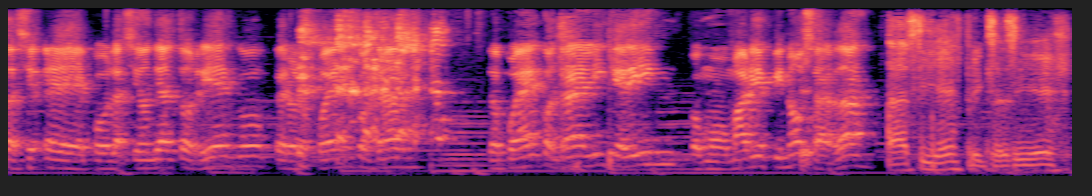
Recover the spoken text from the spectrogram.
es eh, población de alto riesgo, pero lo pueden encontrar, lo pueden encontrar en LinkedIn como Mario Espinosa, ¿verdad? Así es, Prix, así es.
